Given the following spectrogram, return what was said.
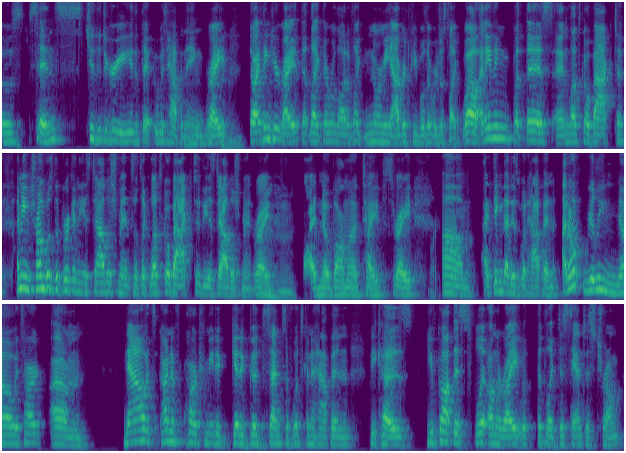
those since to the degree that it was happening right mm-hmm. so i think you're right that like there were a lot of like normie average people that were just like well anything but this and let's go back to i mean trump was the brick in the establishment so it's like let's go back to the establishment right mm-hmm. biden obama types right? right um i think that is what happened i don't really know it's hard um now it's kind of hard for me to get a good sense of what's going to happen because you've got this split on the right with the like desantis trump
